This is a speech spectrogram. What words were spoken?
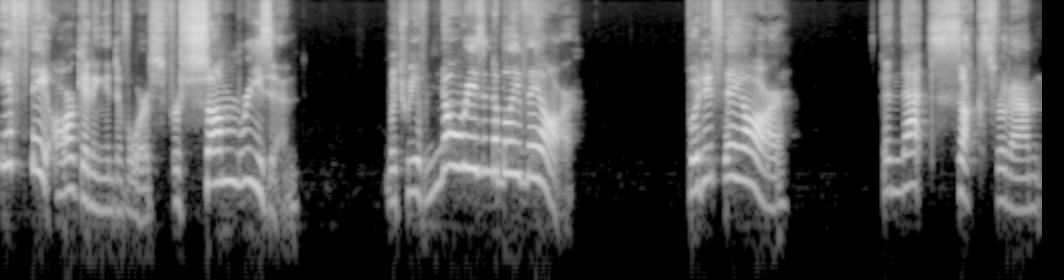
If they are getting a divorce for some reason, which we have no reason to believe they are, but if they are, then that sucks for them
